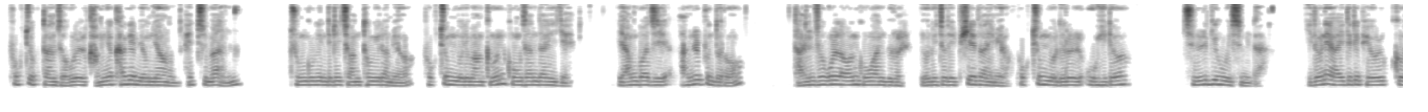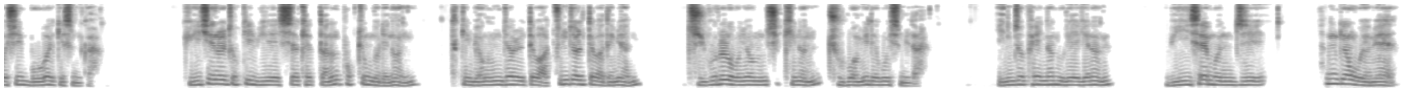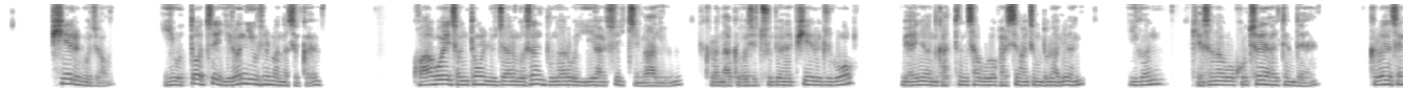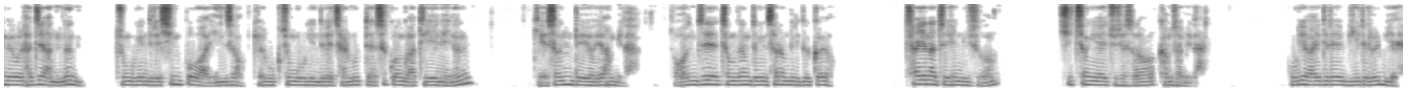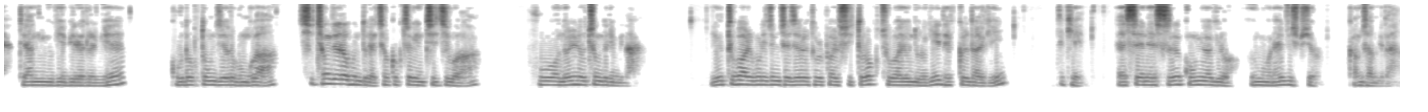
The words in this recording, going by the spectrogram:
폭죽 단속을 강력하게 명령했지만 중국인들이 전통이라며 폭죽놀이만큼은 공산당에게 양보하지 않을 뿐더러 단속을 나온 공안들을 요리조리 피해 다니며 폭죽놀이를 오히려 즐기고 있습니다. 이런의 아이들이 배울 것이 뭐가 있겠습니까? 귀신을 쫓기 위해 시작했다는 폭죽놀이는 특히 명절 때와 춘절 때가 되면 지구를 오염시키는 주범이 되고 있습니다. 인접해 있는 우리에게는 미세먼지 환경오염에 피해를 보죠. 이웃도 어째 이런 이웃을 만났을까요? 과거의 전통을 유지하는 것은 문화로 이해할 수 있지만 그러나 그것이 주변에 피해를 주고 매년 같은 사고가 발생할 정도라면 이건 개선하고 고쳐야 할 텐데 그런 생각을 하지 않는 중국인들의 심보와 인성, 결국 중국인들의 잘못된 습관과 DNA는 개선되어야 합니다. 언제 정상적인 사람들이 될까요? 차이나 저힌 뉴스 시청해 주셔서 감사합니다. 우리 아이들의 미래를 위해, 대한민국의 미래를 위해 구독 동지 여러분과 시청자 여러분들의 적극적인 지지와 후원을 요청드립니다. 유튜브 알고리즘 제재를 돌파할 수 있도록 좋아요 누르기, 댓글 달기, 특히 SNS 공유하기로 응원해 주십시오. 감사합니다.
